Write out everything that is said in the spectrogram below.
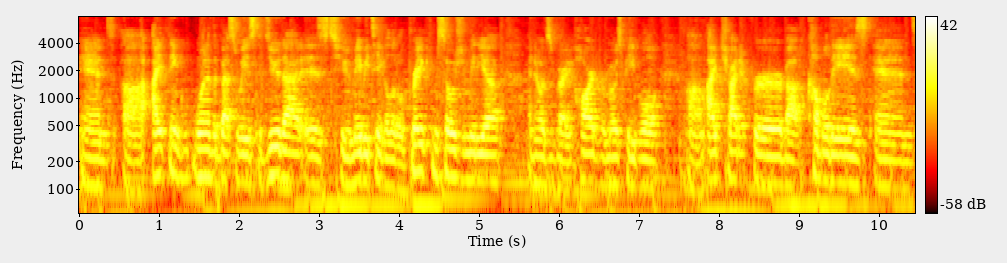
and uh, I think one of the best ways to do that is to maybe take a little break from social media. I know it's very hard for most people. Um, I tried it for about a couple days and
